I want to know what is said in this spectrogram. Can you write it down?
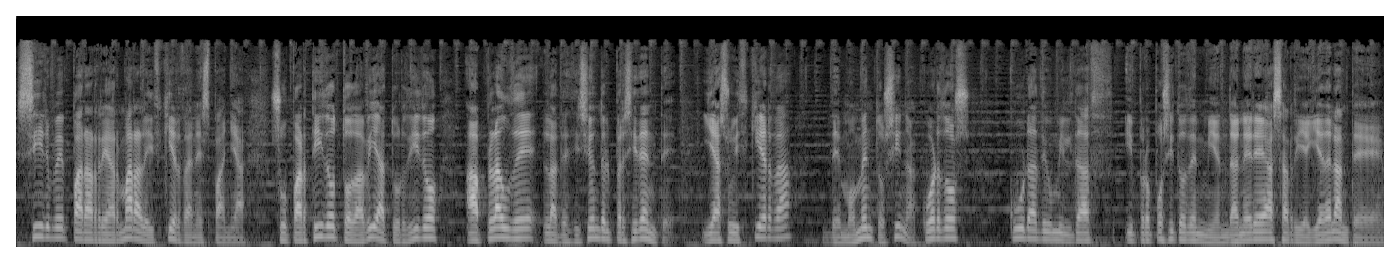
sirve para rearmar a la izquierda en España. Su partido, todavía aturdido, aplaude la decisión del presidente y a su izquierda, de momento sin acuerdos, cura de humildad y propósito de enmienda. Nerea Sarriegui, adelante.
